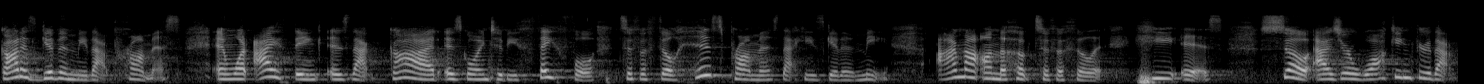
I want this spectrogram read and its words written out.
God has given me that promise. And what I think is that God is going to be faithful to fulfill his promise that he's given me. I'm not on the hook to fulfill it. He is. So, as you're walking through that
